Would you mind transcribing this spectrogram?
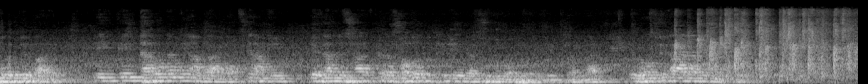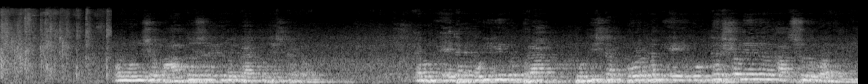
বলতে পারে। এই এই ধারণা নিয়ে আমরা আগাচ্ছি। আমি এখানে সাতটা সদর থেকে এটা শুরু করব এবং সেটা আগামী উনিশশো বাহাত্তর সালে কিন্তু ব্র্যাক প্রতিষ্ঠা করেন এবং এটা উনি কিন্তু ব্র্যাক প্রতিষ্ঠা করবেন, এই উদ্দেশ্য নিয়ে কিন্তু কাজ শুরু করেননি।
